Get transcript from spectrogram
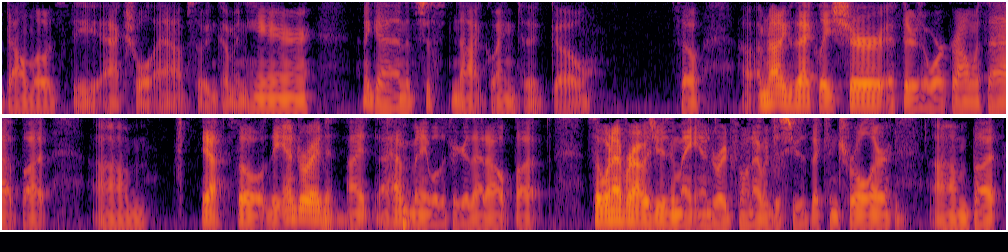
downloads the actual app. So we can come in here, and again, it's just not going to go. So uh, I'm not exactly sure if there's a workaround with that, but um, yeah. So the Android, I, I haven't been able to figure that out, but so whenever I was using my Android phone, I would just use the controller, um, but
